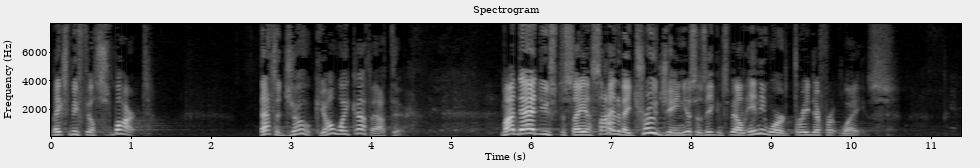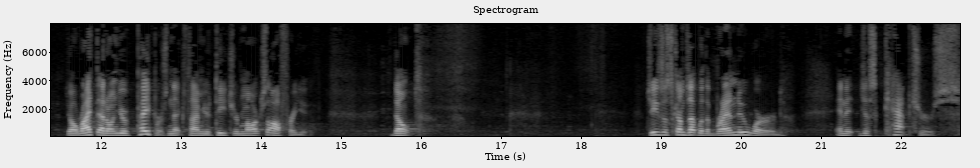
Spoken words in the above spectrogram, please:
Makes me feel smart. That's a joke. Y'all wake up out there. My dad used to say a sign of a true genius is he can spell any word three different ways. Y'all write that on your papers next time your teacher marks off for you. Don't. Jesus comes up with a brand new word and it just captures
